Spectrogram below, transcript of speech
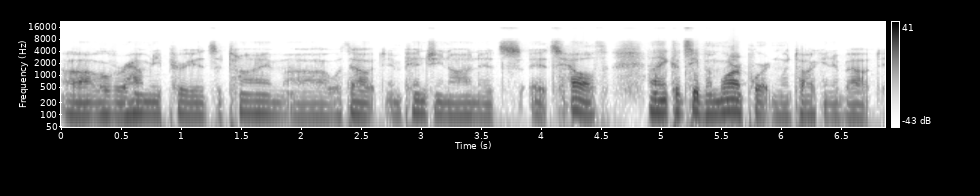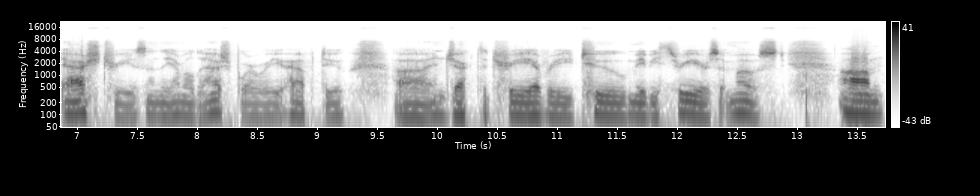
uh, over how many periods of time uh, without impinging on its its health. I think it's even more important when talking about ash trees and the emerald ash borer, where you have to uh, inject the tree every two, maybe three years at most. Um,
